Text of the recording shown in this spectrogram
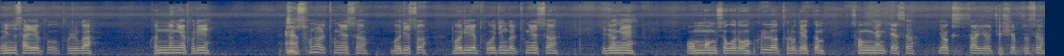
은사의 부- 불과 권능의 불이 손을 통해서 머리속 머리에 부어진 걸 통해서 이정의 온몸 속으로 흘러 들어오게끔 성령께서 역사하여 주시옵소서.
